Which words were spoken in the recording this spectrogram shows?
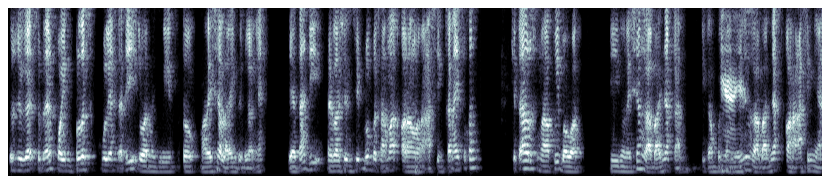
Terus juga sebenarnya poin plus kuliah tadi luar negeri atau Malaysia lah gitu bilangnya. Ya tadi relationship lu bersama orang-orang asing. Karena itu kan kita harus mengakui bahwa di Indonesia nggak banyak kan. Di kampus yeah, Indonesia nggak banyak orang asingnya.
